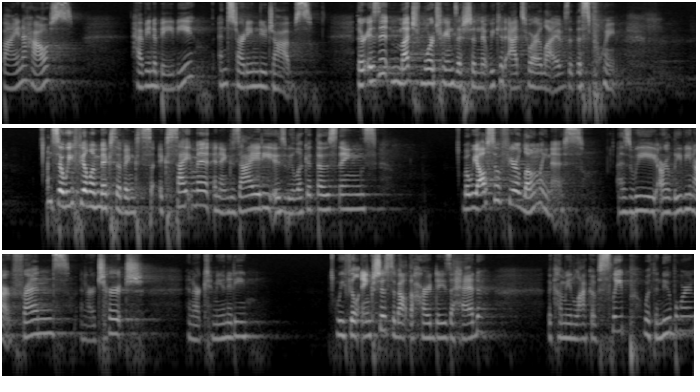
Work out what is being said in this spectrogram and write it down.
buying a house, having a baby, and starting new jobs. There isn't much more transition that we could add to our lives at this point. And so we feel a mix of excitement and anxiety as we look at those things, but we also fear loneliness as we are leaving our friends and our church and our community. We feel anxious about the hard days ahead, the coming lack of sleep with a newborn,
